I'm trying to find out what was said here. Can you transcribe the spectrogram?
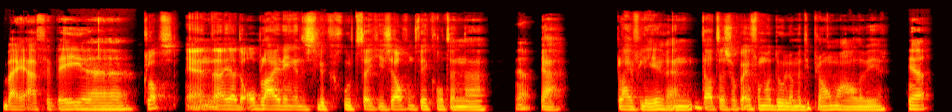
bij AVB. Uh... Klopt. En uh, ja, de opleiding, het is natuurlijk goed dat je jezelf ontwikkelt en ja. ja, blijft leren. En dat is ook een van mijn doelen, mijn diploma halen weer. Ja.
